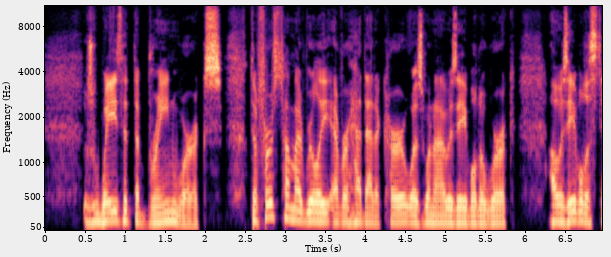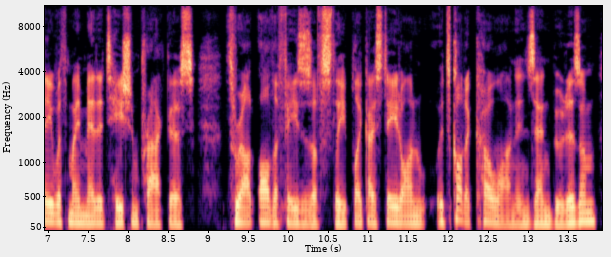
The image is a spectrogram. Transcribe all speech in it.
ways that the brain works. The first time i really ever had that occur was when i was able to work i was able to stay with my meditation practice throughout all the phases of sleep. Like i stayed on it's called a koan in zen buddhism.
